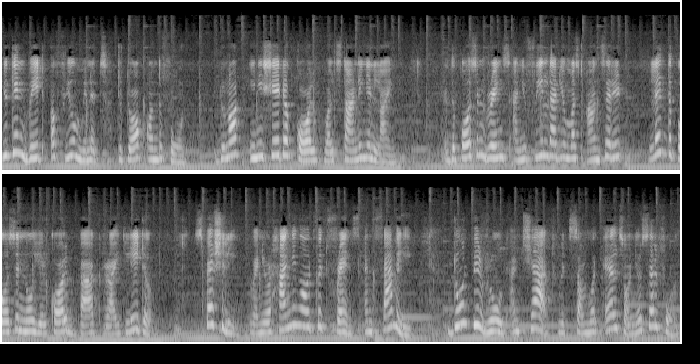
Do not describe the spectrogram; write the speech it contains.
You can wait a few minutes to talk on the phone. Do not initiate a call while standing in line. If the person rings and you feel that you must answer it, let the person know you'll call back right later especially when you're hanging out with friends and family. Don't be rude and chat with someone else on your cell phone.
